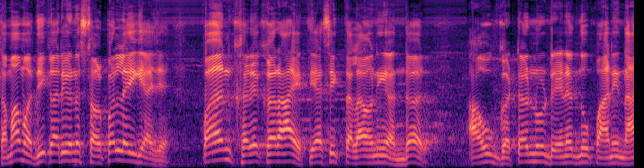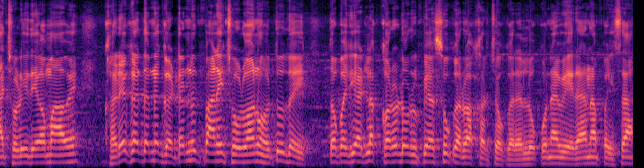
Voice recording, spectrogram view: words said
તમામ અધિકારીઓને સ્થળ પર લઈ ગયા છે. પણ ખરેખર આ ઐતિહાસિક તળાવની અંદર આવું ગટરનું ડ્રેનેજનું પાણી ના છોડી દેવામાં આવે. ખરેખર તમને ગટરનું જ પાણી છોડવાનું હતું થઈ તો પછી આટલા કરોડો રૂપિયા શું કરવા ખર્ચો કરે લોકોના વેરાના પૈસા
